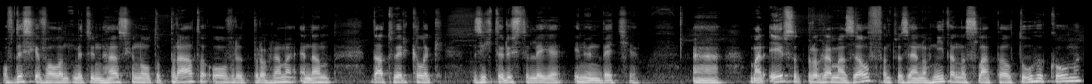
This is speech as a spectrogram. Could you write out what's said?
of desgevallend met hun huisgenoten praten over het programma en dan daadwerkelijk zich te rusten leggen in hun bedje. Uh, maar eerst het programma zelf, want we zijn nog niet aan de slaap wel toegekomen.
